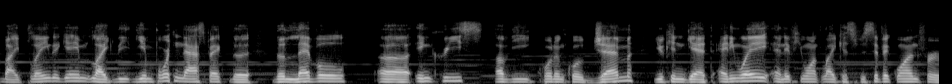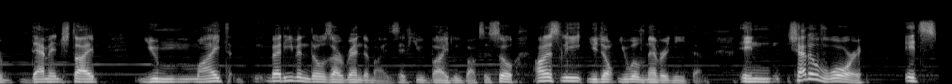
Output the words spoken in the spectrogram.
by playing the game. Like the, the important aspect the the level uh increase of the quote unquote gem you can get anyway. And if you want like a specific one for damage type you might but even those are randomized if you buy loot boxes. So honestly you don't you will never need them. In shadow of war it's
